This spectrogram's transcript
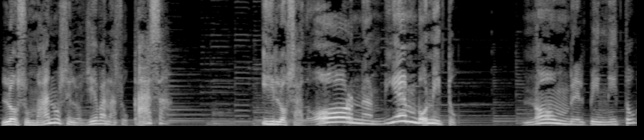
Los humanos se los llevan a su casa y los adornan bien bonito no, hombre, el pinito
